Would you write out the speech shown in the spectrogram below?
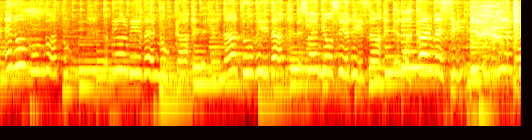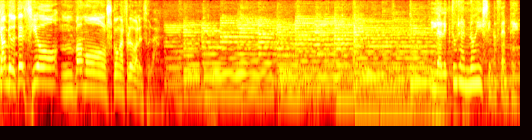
en un mundo azul. No te olvides nunca de llenar tu vida de sueños y risa a las carmesí. Cambio de tercio, vamos con Alfredo Valenzuela. La lectura no es inocente,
